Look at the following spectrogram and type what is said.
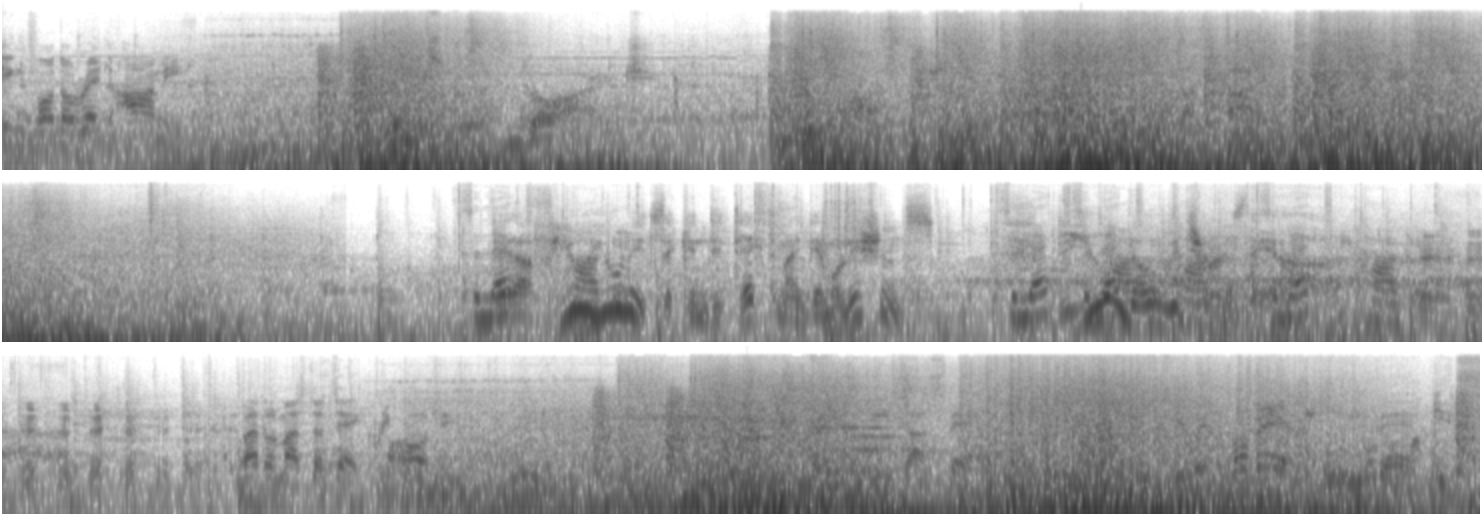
Fighting for the Red Army. Large. Select There are few target. units that can detect my demolitions. Select Do you select know which target. ones they Select are? target. Battlemaster tank reporting. Leads us there. We will prevail. We bear gifts.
